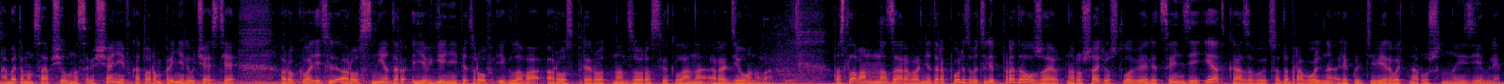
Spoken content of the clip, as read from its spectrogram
об этом он сообщил на совещании, в котором приняли участие руководитель Роснедр Евгений Петров и глава Росприроднадзора Светлана Родионова. По словам Назарова, недропользователи продолжают нарушать условия лицензии и отказываются добровольно рекультивировать нарушенные земли.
